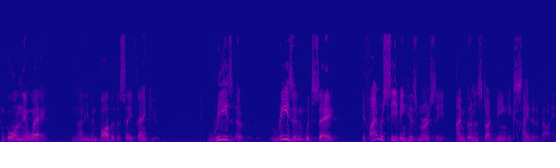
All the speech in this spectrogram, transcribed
and go on their way, not even bother to say thank you. Reason, uh, reason would say, if I'm receiving His mercy, I'm going to start being excited about Him.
